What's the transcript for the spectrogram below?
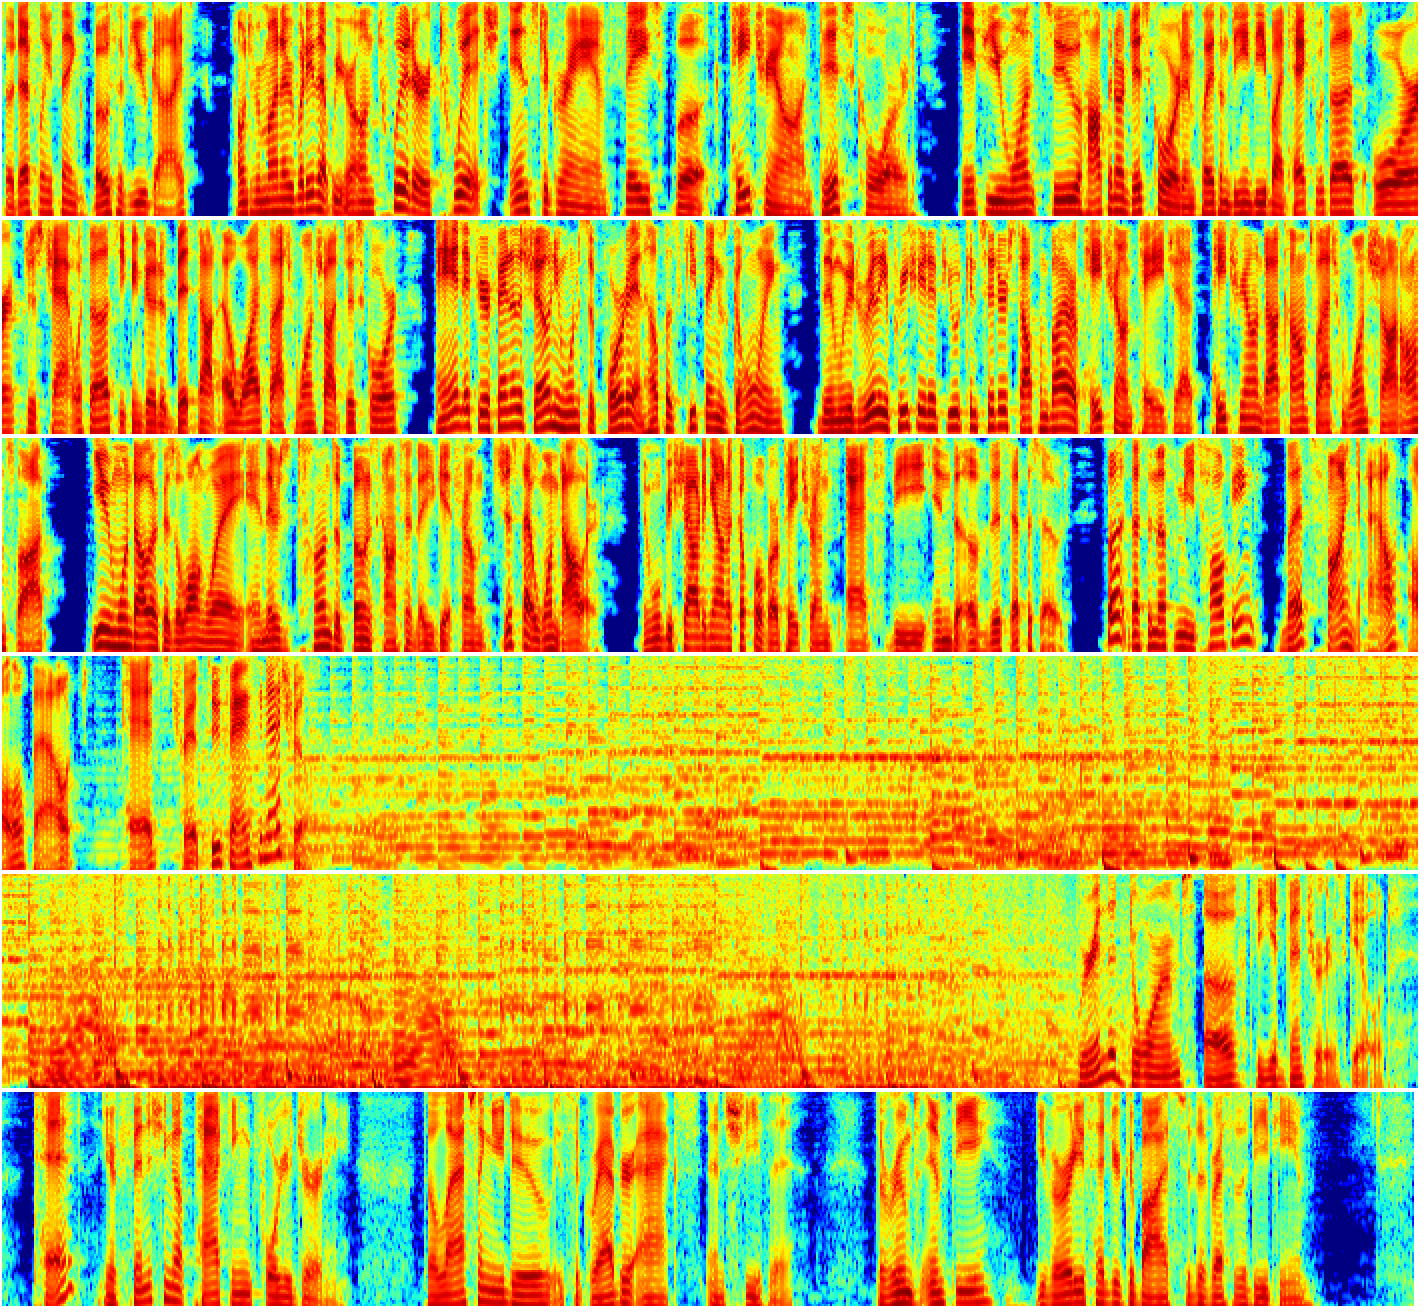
So definitely thank both of you guys. I want to remind everybody that we are on Twitter, Twitch, Instagram, Facebook, Patreon, Discord. If you want to hop in our Discord and play some D&D by text with us or just chat with us, you can go to bit.ly slash one shot discord. And if you're a fan of the show and you want to support it and help us keep things going, then we would really appreciate it if you would consider stopping by our Patreon page at patreon.com slash one shot onslaught. Even one dollar goes a long way, and there's tons of bonus content that you get from just that one dollar. And we'll be shouting out a couple of our patrons at the end of this episode. But that's enough of me talking. Let's find out all about Ted's trip to Fantasy Nashville. In the dorms of the Adventurers Guild. Ted, you're finishing up packing for your journey. The last thing you do is to grab your axe and sheath it. The room's empty. You've already said your goodbyes to the rest of the D team.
